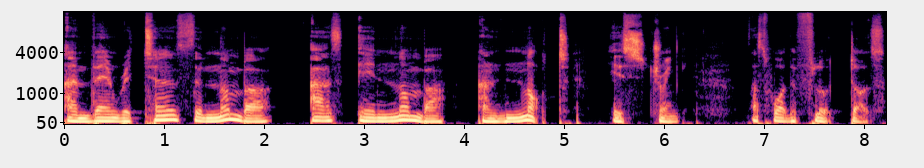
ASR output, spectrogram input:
and then returns the number as a number and not a string. That's what the float does.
